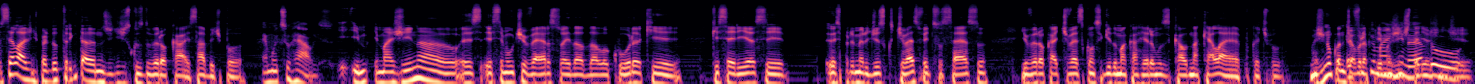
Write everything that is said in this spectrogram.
Sei lá, a gente perdeu 30 anos de discos do Verocai, sabe? Tipo. É muito surreal isso. I, imagina esse, esse multiverso aí da, da loucura que, que seria se esse primeiro disco tivesse feito sucesso e o Verocai tivesse conseguido uma carreira musical naquela época, tipo. Imagina quanto de obra-prima a gente teria hoje em dia.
